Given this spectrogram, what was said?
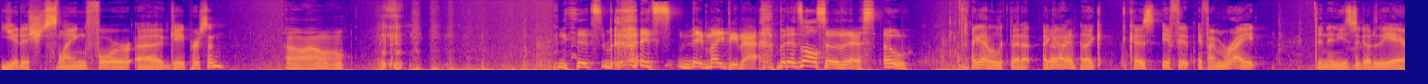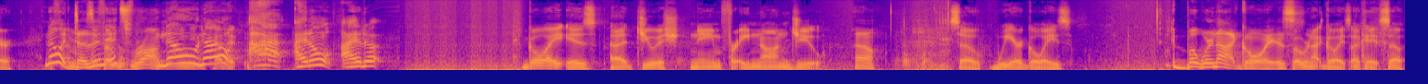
Yiddish slang for a gay person. Oh, I don't know. it's it's it might be that, but it's also this. Oh, I gotta look that up. I got Okay. like because if it, if I'm right, then it needs to go to the air. no, If it I'm- doesn't. It's wrong. No, need to cut no. I, I don't. I don't. Goy is a Jewish name for a non-Jew. Oh, So we are goys, but we're not goys. but we're not goys. Okay, so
